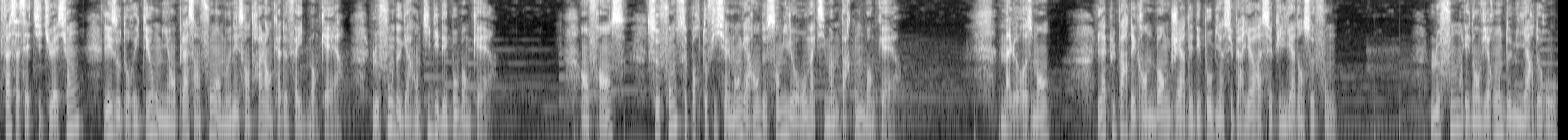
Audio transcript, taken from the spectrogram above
Face à cette situation, les autorités ont mis en place un fonds en monnaie centrale en cas de faillite bancaire, le fonds de garantie des dépôts bancaires. En France, ce fonds se porte officiellement garant de 100 000 euros maximum par compte bancaire. Malheureusement, la plupart des grandes banques gèrent des dépôts bien supérieurs à ce qu'il y a dans ce fonds. Le fonds est d'environ 2 milliards d'euros,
